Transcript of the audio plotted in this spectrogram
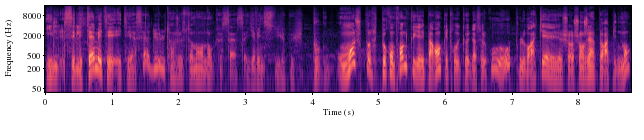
Il, les thèmes étaient, étaient assez adultes, hein, justement. Donc, ça, ça, y avait une, pour, moi, je peux, je peux comprendre qu'il y a des parents qui trouvaient que d'un seul coup, hop, le braquet a changé un peu rapidement.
